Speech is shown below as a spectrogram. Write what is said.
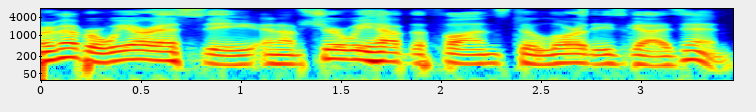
remember, we are SC, and I'm sure we have the funds to lure these guys in.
